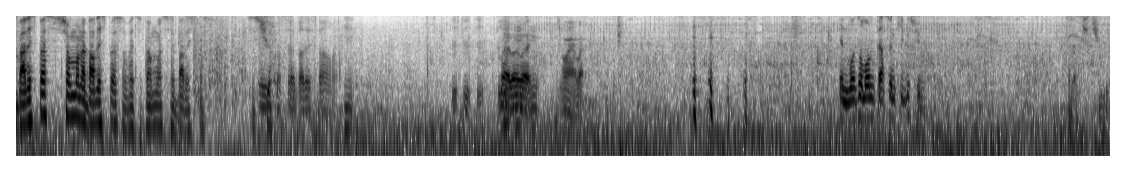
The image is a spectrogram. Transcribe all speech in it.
Barre d'espace, sûrement la barre d'espace en fait, c'est pas moi, c'est la barre d'espace. C'est Oui, sûr. je pense c'est la barre d'espace. Ouais. Mm. Mm, mm. Ouais, ouais, ouais. Ouais, ouais. Il y a de moins en moins de personnes qui nous suivent. Ah bah, qu'est-ce que tu veux?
